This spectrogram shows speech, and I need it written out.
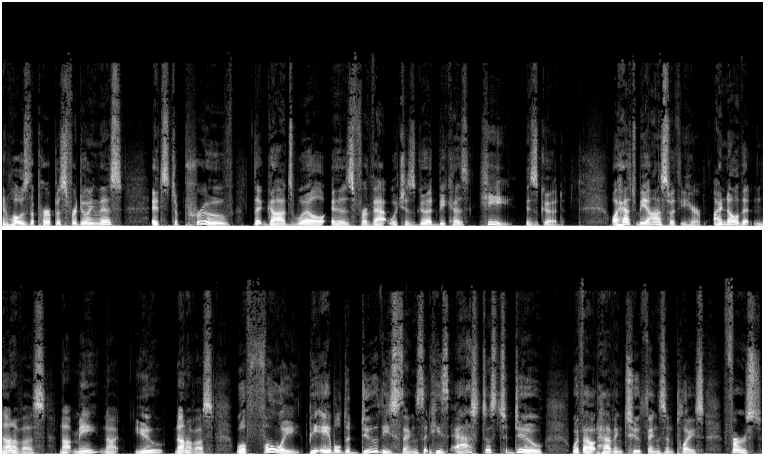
And what was the purpose for doing this? It's to prove that God's will is for that which is good because He is good. Well, I have to be honest with you here. I know that none of us, not me, not you, none of us, will fully be able to do these things that He's asked us to do without having two things in place. First,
